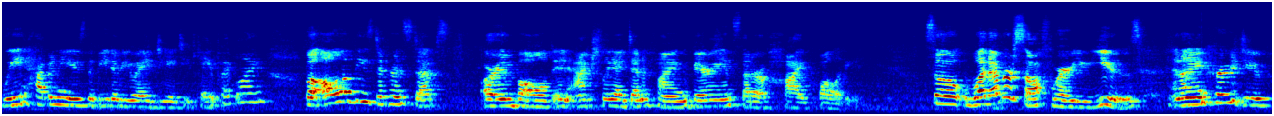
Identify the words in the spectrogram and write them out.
We happen to use the BWA GATK pipeline, but all of these different steps are involved in actually identifying variants that are of high quality. So whatever software you use, and I encourage you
